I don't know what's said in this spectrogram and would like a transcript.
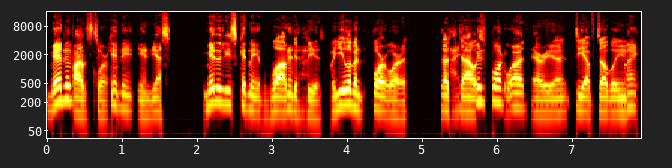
Middle East of the Eastern world. Canadian. Yes, Middle East Canadian. Well, I'm confused. But you live in Fort Worth. That's I Dallas in Fort Worth. area. DFW. Right.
